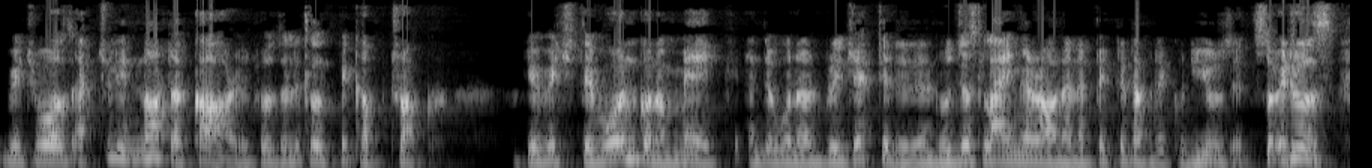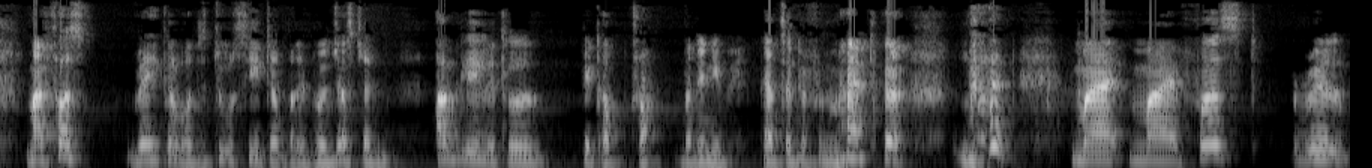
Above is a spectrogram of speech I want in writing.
which was actually not a car. It was a little pickup truck, okay, which they weren't going to make and they were going to reject it. And it was just lying around and I picked it up and I could use it. So it was my first vehicle was a two seater, but it was just an ugly little pickup truck. But anyway, that's a different matter. but my, my first real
